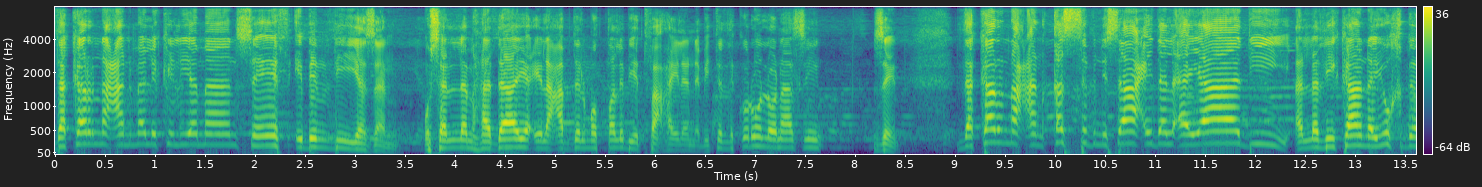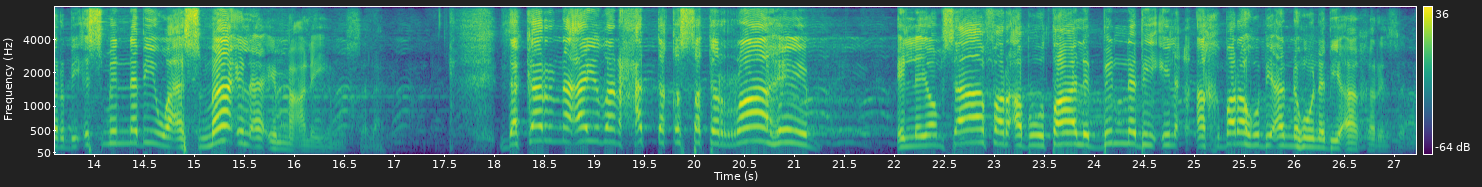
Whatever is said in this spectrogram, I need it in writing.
ذكرنا عن ملك اليمن سيف ابن ذي يزن. وسلم هدايا إلى عبد المطلب يدفعها إلى النبي. تذكرون لو ناسين؟ زين. ذكرنا عن قس بن ساعد الأيادي الذي كان يخبر باسم النبي وأسماء الأئمة عليهم السلام. ذكرنا أيضا حتى قصة الراهب. إلا يوم سافر أبو طالب بالنبي أخبره بأنه نبي آخر الزمان.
